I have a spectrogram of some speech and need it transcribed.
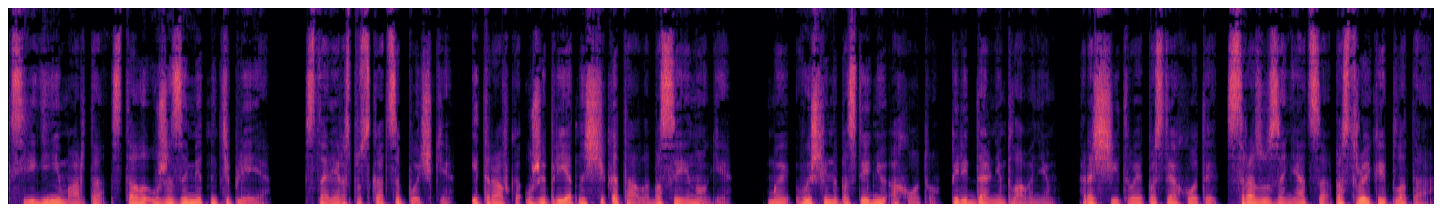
К середине марта стало уже заметно теплее. Стали распускаться почки, и травка уже приятно щекотала босые ноги. Мы вышли на последнюю охоту перед дальним плаванием, рассчитывая после охоты сразу заняться постройкой плота.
